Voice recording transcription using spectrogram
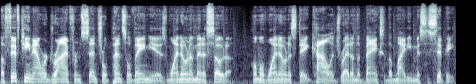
A 15 hour drive from central Pennsylvania is Winona, Minnesota, home of Winona State College, right on the banks of the mighty Mississippi.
